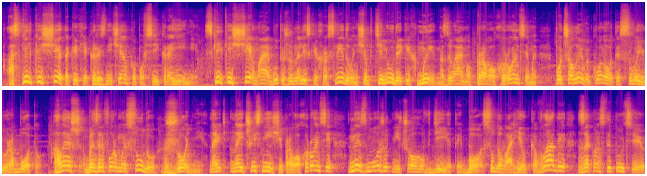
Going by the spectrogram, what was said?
А скільки ще таких, як Резніченко, по всій країні? Скільки ще має бути журналістських розслідувань, щоб ті люди, яких ми називаємо правоохоронцями, почали виконувати свою роботу? Але ж без реформи суду жодні, навіть найчесніші правоохоронці, не зможуть нічого вдіяти, бо судова гілка влади за конституцією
